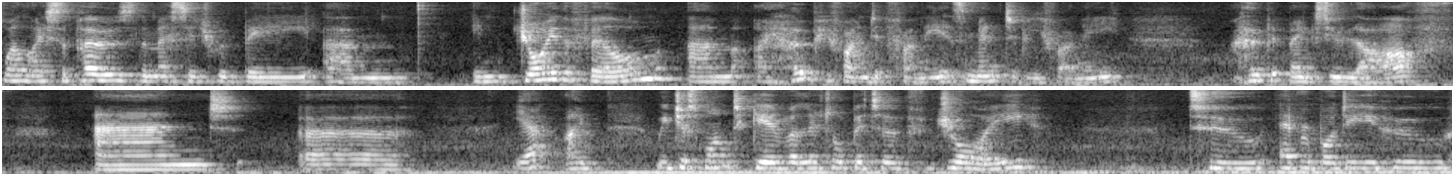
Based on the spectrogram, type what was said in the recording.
Well, I suppose the message would be um, enjoy the film. Um, I hope you find it funny. It's meant to be funny. I hope it makes you laugh. And uh, yeah, I, we just want to give a little bit of joy to everybody who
